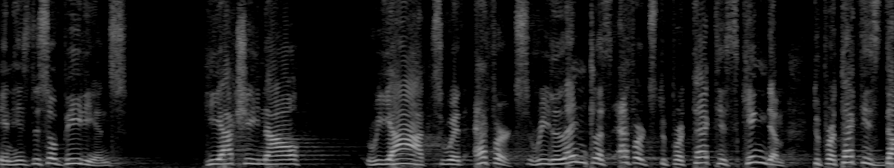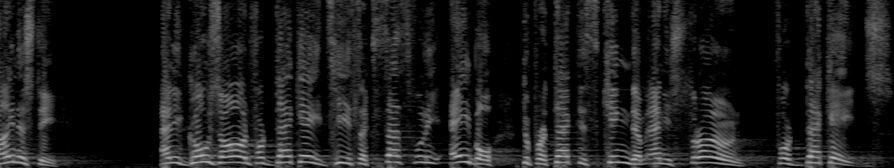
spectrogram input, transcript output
in his disobedience, he actually now reacts with efforts, relentless efforts to protect his kingdom, to protect his dynasty, and he goes on for decades. He is successfully able to protect his kingdom and his throne for decades.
